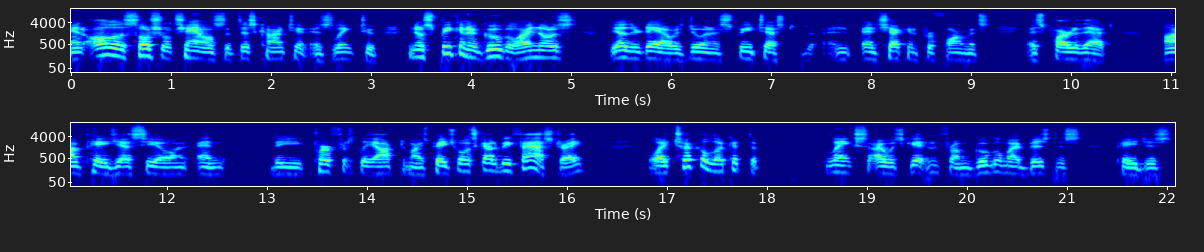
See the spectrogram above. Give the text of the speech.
and all of the social channels that this content is linked to. You know, speaking of Google, I noticed the other day I was doing a speed test and, and checking performance as part of that on-page SEO and, and the perfectly optimized page. Well, it's got to be fast, right? Well, I took a look at the links I was getting from Google My Business pages,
